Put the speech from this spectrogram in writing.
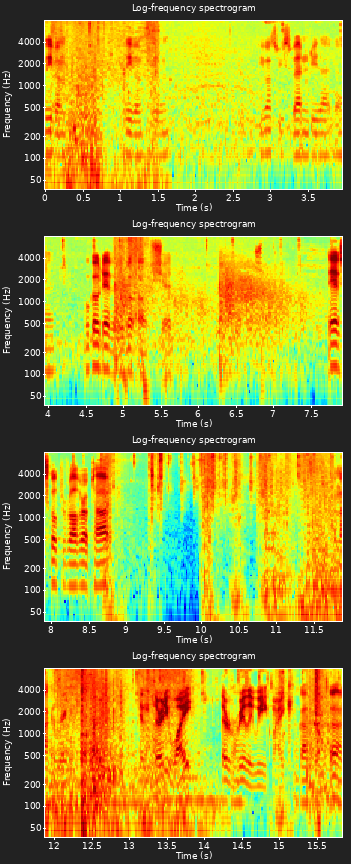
Leave him. Leave him. Leave him. He wants to be sped and do that, guy. We'll go divot. We'll go. Oh shit. They have scoped revolver up top. I'm not gonna break it. In 30 white? They're Okay. really weak, Mike. Okay, let's go then.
